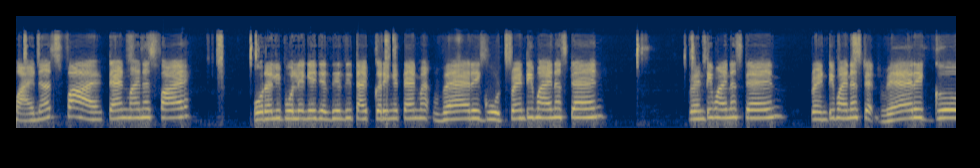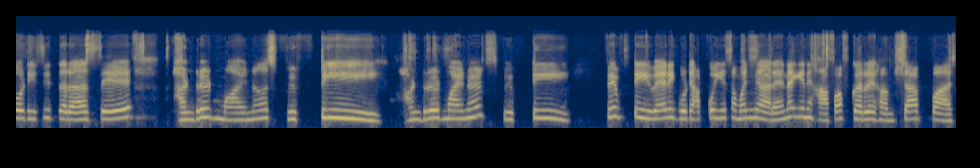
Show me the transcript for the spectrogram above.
minus five, ten minus five. Orally बोलेंगे, जल्दी जल्दी टाइप करेंगे ten very good twenty minus ten, twenty minus ten, twenty minus ten very good इसी तरह से hundred minus fifty hundred minus fifty fifty very good आपको ये समझ में आ रहा है ना, ये हाफ़ ऑफ़ कर रहे हम, शाबाश।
